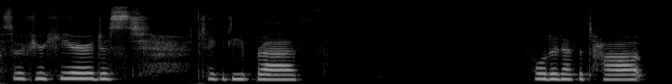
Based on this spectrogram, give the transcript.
So if you're here, just take a deep breath, hold it at the top,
